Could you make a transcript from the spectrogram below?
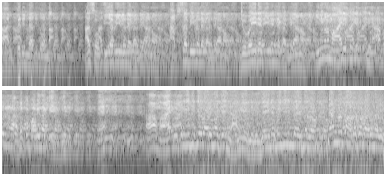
താല്പര്യമില്ലാത്തതുകൊണ്ടാണ് ആ സോഫിയ ബീവിന്റെ കല്യാണോ? ഹഫ്സ ബീവിന്റെ കല്യാണോ? ജുവൈര ബീവിന്റെ കല്യാണോ? ഇനി നിങ്ങൾ മാര്യത്തിൽ ഞാൻ അതൊക്കെ പറയുന്ന കേൾക്കിയത്. ആ മാര്യത്തിൽ ഗിരിക്ക് പറയുന്നൊക്കെ ഞാൻ കേൾക്കില്ല. ജൈനബിണ്ടായിരുന്നല്ലോ ഞങ്ങളിപ്പോ അതൊക്കെ പറയുന്നതൊക്കെ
